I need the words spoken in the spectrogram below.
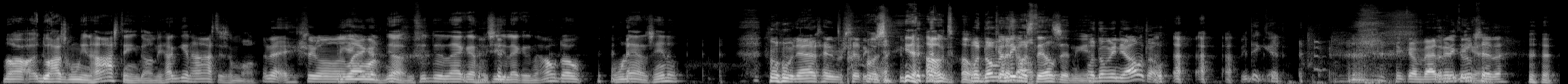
Nou, doe haast gewoon geen haast, denk ik dan. Die had geen haast, is een man. Nee, ik zie gewoon lekker. gewoon, ja, we zitten lekker, we zitten lekker in de auto. Hoe nergens heen. Hoe nergens heen we zitten. We in de auto. Wat we kan ik dan? wel stilzitten hier. Wat doen we in die auto? Weet ik het. ik kan verder in de ik, kroeg ja. zitten.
